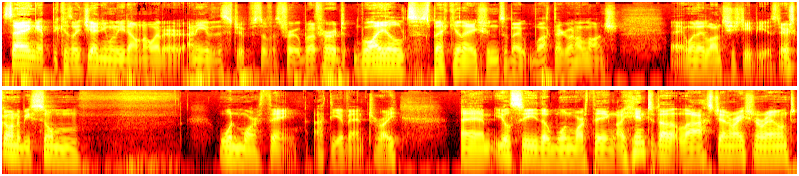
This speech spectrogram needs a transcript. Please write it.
saying it because I genuinely don't know whether any of this stuff is true. But I've heard wild speculations about what they're going to launch uh, when they launch these GPUs. There's going to be some one more thing at the event, right? Um, you'll see the one more thing. I hinted at it last generation around.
